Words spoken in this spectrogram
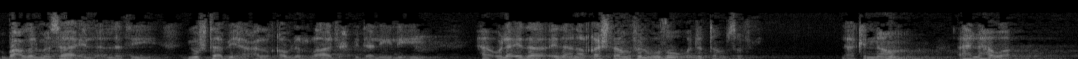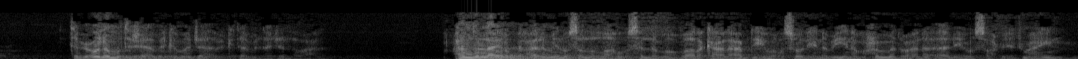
وبعض المسائل التي يفتى بها على القول الراجح بدليله. هؤلاء إذا إذا ناقشتهم في الوضوء وجدتهم صفر لكنهم أهل هوى يتبعون المتشابه كما جاء في كتاب الله جل وعلا. الحمد لله رب العالمين وصلى الله وسلم وبارك على عبده ورسوله نبينا محمد وعلى آله وصحبه أجمعين.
